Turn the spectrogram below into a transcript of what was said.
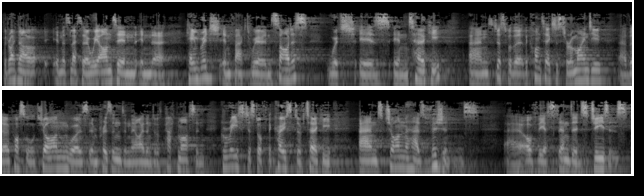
But right now, in this letter, we aren't in, in uh, Cambridge. In fact, we're in Sardis, which is in Turkey. And just for the, the context, just to remind you, uh, the Apostle John was imprisoned in the island of Patmos in Greece, just off the coast of Turkey, and John has visions uh, of the ascended Jesus.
